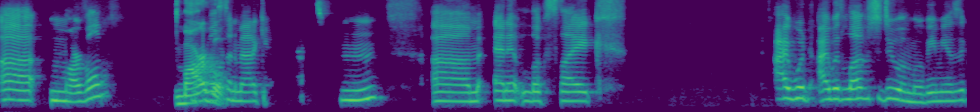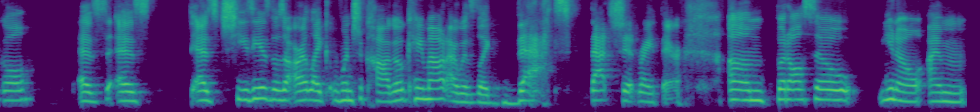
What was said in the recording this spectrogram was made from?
Uh Marvel. Marvel. Marvel Cinematic hmm Um, and it looks like I would I would love to do a movie musical as as as cheesy as those are. Like when Chicago came out I was like that that shit right there. Um but also you know I'm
